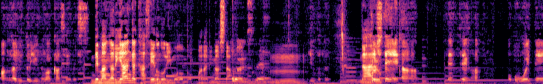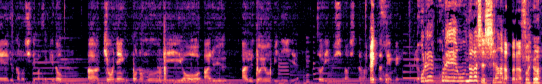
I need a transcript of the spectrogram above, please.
マンガルというのは火星です。で、マンガルヤンが火星の乗り物と学びました。そうですねう。んと。いうことです。なるほど。そして、あ先生が覚えてるかもしれませんけど、あ去年このムービーをある、ある土曜日にストリームしました。えエンターテインメントクラブ。これ、これを流し知らなかったな、それは。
